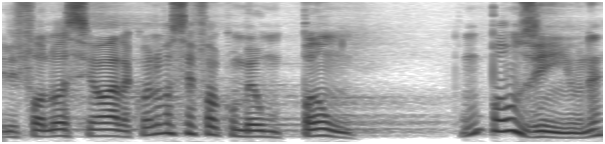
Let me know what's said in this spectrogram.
Ele falou assim: olha, quando você for comer um pão, um pãozinho, né?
